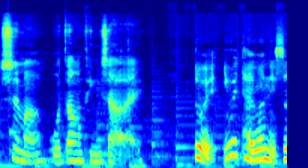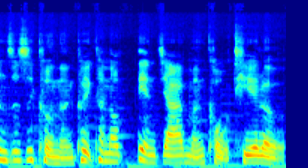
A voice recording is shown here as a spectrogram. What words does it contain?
是吗？我这样听下来，对，因为台湾你甚至是可能可以看到店家门口贴了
